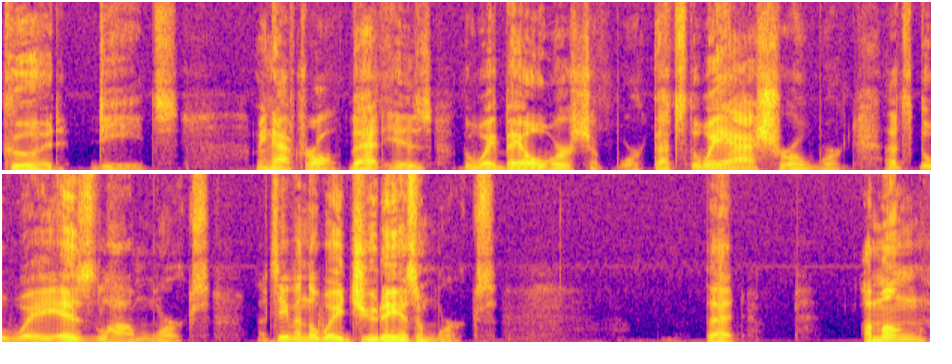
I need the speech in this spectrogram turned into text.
good deeds. I mean, after all, that is the way Baal worship worked. That's the way Asherah worked. That's the way Islam works. That's even the way Judaism works. That among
